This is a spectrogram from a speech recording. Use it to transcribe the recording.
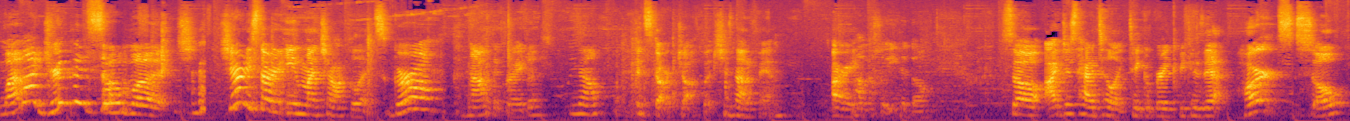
Why am I dripping so much? She already started eating my chocolates. Girl. Not the greatest. No. It's dark chocolate. She's not a fan. Alright. I'm gonna eat it though. So I just had to like take a break because it hurts so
